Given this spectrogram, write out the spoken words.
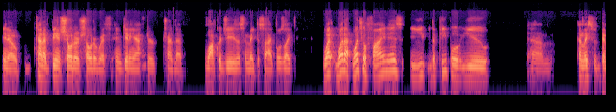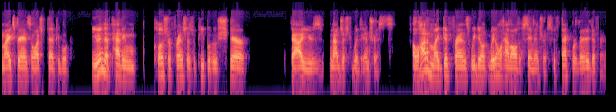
you know, kind of being shoulder to shoulder with and getting after trying to walk with Jesus and make disciples. Like, what what what you'll find is you the people you, um, at least been my experience and watching other people, you end up having closer friendships with people who share values, not just with interests. A lot of my good friends, we don't we don't have all the same interests. In fact, we're very different,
